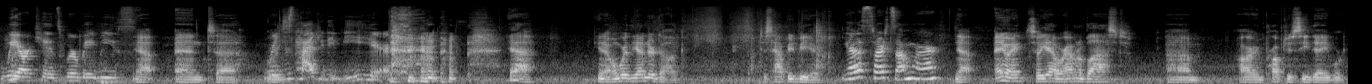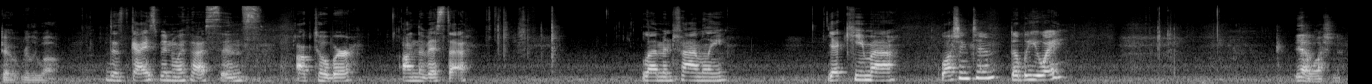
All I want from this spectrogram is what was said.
We are kids. We're babies. Yeah, and uh, We're just happy to be here. yeah, you know, we're the underdog. Just happy to be here. you gotta start somewhere. Yeah. Anyway, so yeah, we're having a blast. Um, our impromptu sea day worked out really well. This guy's been with us since October on the Vista. Lemon family. Yakima, Washington, WA. Yeah, Washington.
